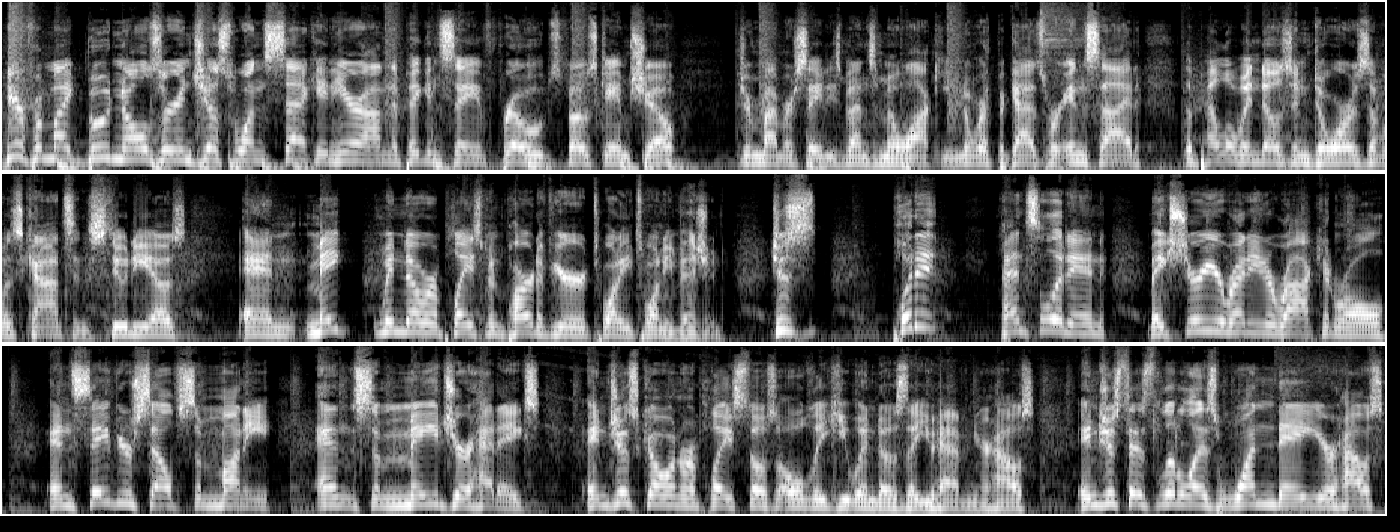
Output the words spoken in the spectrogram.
Here from Mike Budenholzer in just one second here on the Pick and Save Pro Hoops postgame show, driven by Mercedes Benz of Milwaukee North. But guys, we're inside the Pella Windows and Doors of Wisconsin studios, and make window replacement part of your 2020 vision. Just put it, pencil it in, make sure you're ready to rock and roll, and save yourself some money and some major headaches. And just go and replace those old leaky windows that you have in your house. In just as little as one day, your house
